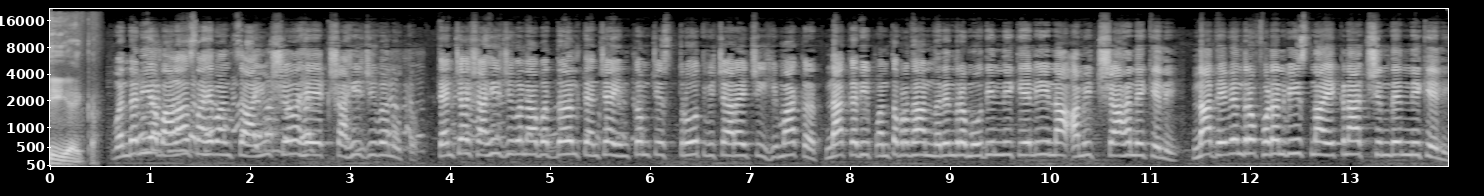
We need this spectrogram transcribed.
ती ऐका. वंदनीय बाळासाहेबांचं आयुष्य हे एक शाही जीवन होतं. त्यांच्या शाही जीवनाबद्दल त्यांच्या इन्कमचे स्त्रोत विचारायची हिमाकत ना कधी पंतप्रधान नरेंद्र मोदींनी केली ना अमित शहाने केली ना देवेंद्र फडणवीस ना एकनाथ शिंदेंनी केली.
